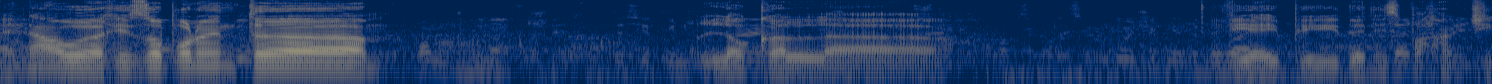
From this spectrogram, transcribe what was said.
And now uh, his opponent, uh, local uh, VIP, Denis Palancic.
